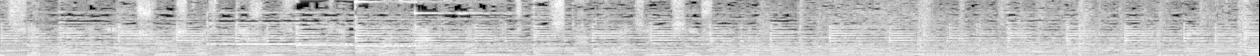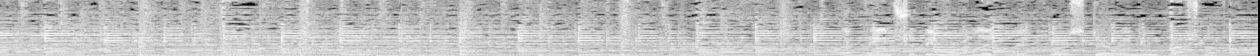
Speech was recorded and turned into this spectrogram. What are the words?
prevents settling at low shear stress conditions, for gravity, by means of its stabilizing associative network. The paint should be more liquid for stirring and brush loading.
